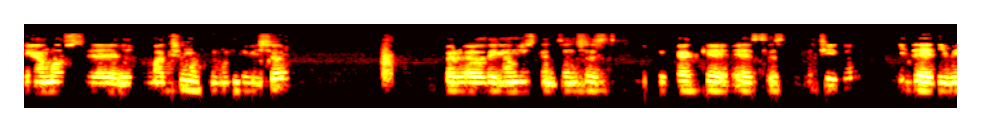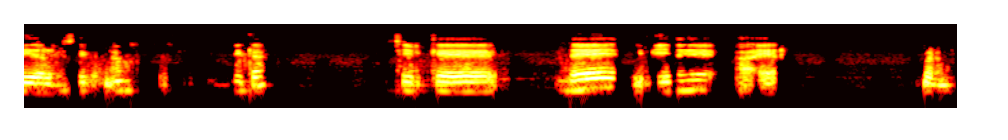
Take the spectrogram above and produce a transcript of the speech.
digamos el máximo común divisor, pero digamos que entonces significa que este es el residuo y D divide el residuo, ¿no? Esto significa decir que D divide a R. Bueno,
